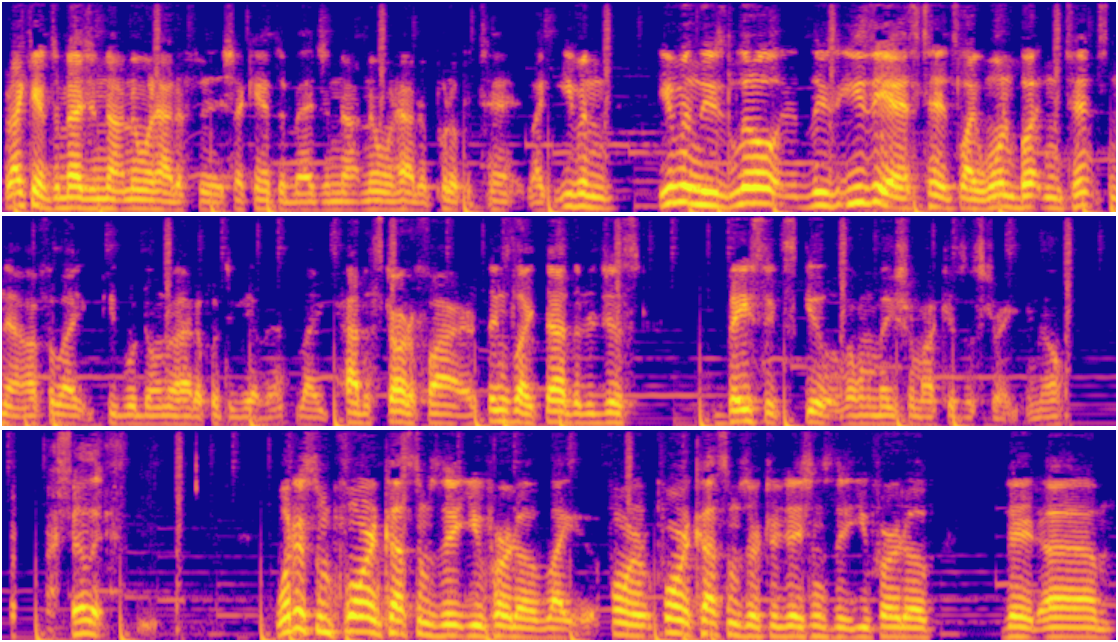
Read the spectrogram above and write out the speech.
but I can't imagine not knowing how to fish. I can't imagine not knowing how to put up a tent. Like even even these little these easy ass tents, like one button tents now. I feel like people don't know how to put together, like how to start a fire, things like that. That are just basic skills. I want to make sure my kids are straight. You know. I feel it. What are some foreign customs that you've heard of, like foreign foreign customs or traditions that you've heard of that um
